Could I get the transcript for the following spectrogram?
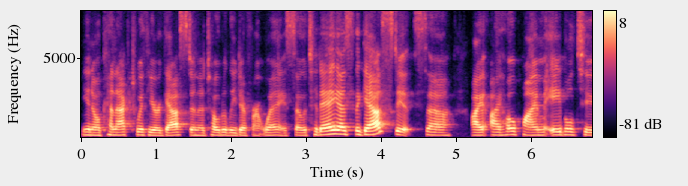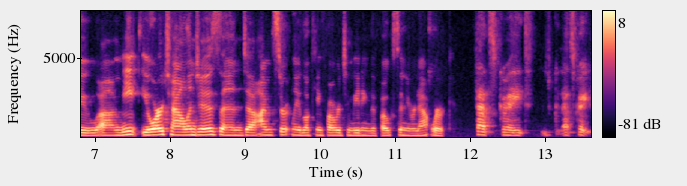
you know connect with your guest in a totally different way so today as the guest it's uh, I, I, hope i'm able to uh, meet your challenges and uh, i'm certainly looking forward to meeting the folks in your network that's great that's great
